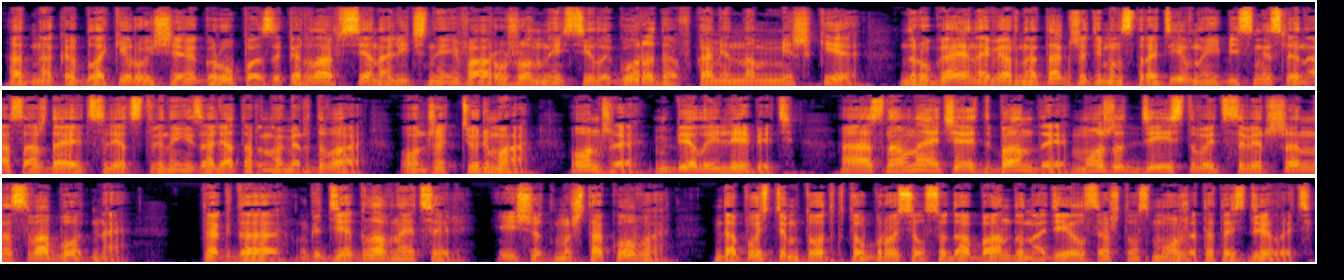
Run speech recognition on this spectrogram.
Однако блокирующая группа заперла все наличные вооруженные силы города в каменном мешке. Другая, наверное, также демонстративно и бессмысленно осаждает следственный изолятор номер два, он же тюрьма, он же Белый Лебедь. А основная часть банды может действовать совершенно свободно. Тогда где главная цель? Ищут Маштакова? Допустим, тот, кто бросил сюда банду, надеялся, что сможет это сделать.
